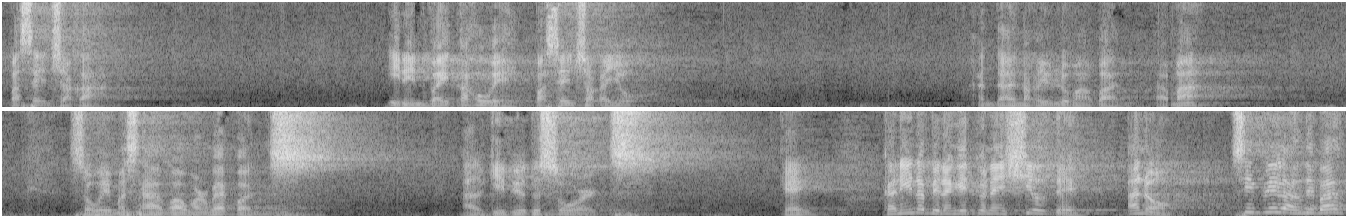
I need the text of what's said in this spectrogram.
pasensya ka. In-invite ako eh, pasensya kayo. Handa na kayong lumaban. Tama? So we must have our weapons. I'll give you the swords. Okay? Kanina binanggit ko na yung shield eh. Ano? Simple lang, di ba?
